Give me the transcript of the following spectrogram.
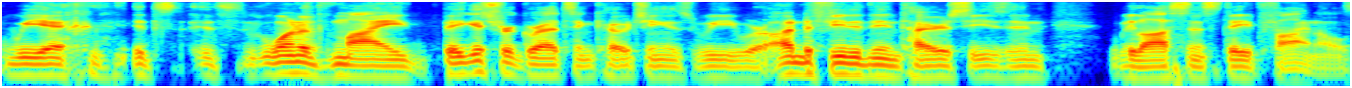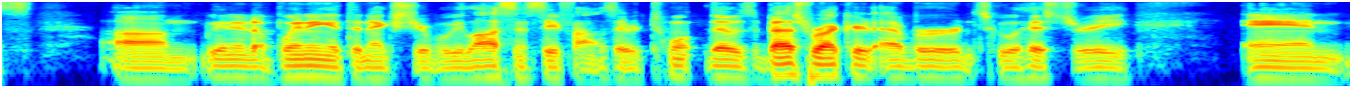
we it's it's one of my biggest regrets in coaching is we were undefeated the entire season. We lost in state finals. Um we ended up winning it the next year but we lost in state finals. They were tw- that was the best record ever in school history. And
